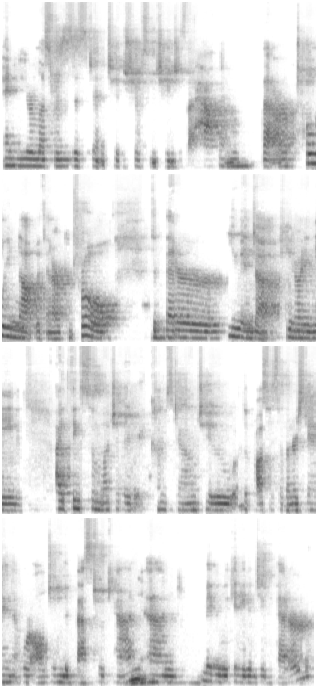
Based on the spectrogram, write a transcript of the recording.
and you're less resistant to the shifts and changes that happen that are totally not within our control, the better you end up. You know what I mean? I think so much of it, it comes down to the process of understanding that we're all doing the best we can and maybe we can even do better.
